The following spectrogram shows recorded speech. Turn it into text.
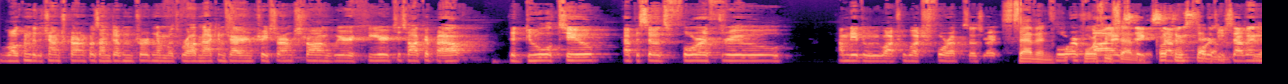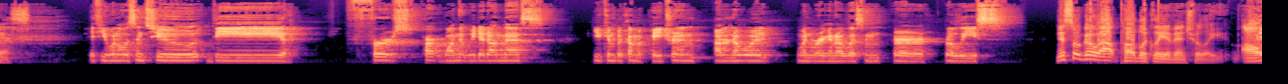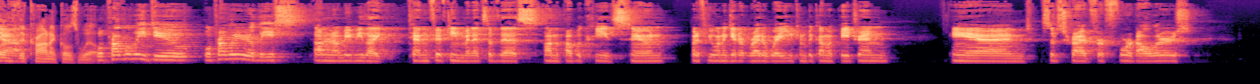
Welcome to the Challenge Chronicles. I'm Devin Jordan. I'm with Rob McIntyre and Trace Armstrong. We're here to talk about the Duel 2 episodes four through. How many did we watch? We watched four episodes, right? Seven. Four, Four five, through seven. six, seven, four through seven. Yes. If you want to listen to the first part one that we did on this, you can become a patron. I don't know what when we're going to listen or release This will go out publicly eventually. All Yeah. of the chronicles will. We'll probably do, we'll probably release, I don't know, maybe like 10, 15 minutes of this on the public feed soon. But if you want to get it right away, you can become a patron and subscribe for $4.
